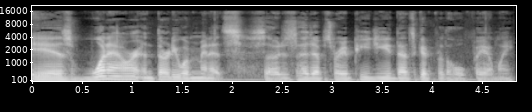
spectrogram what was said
is one hour and thirty one minutes. So just heads up, it's rated PG. That's good for the whole family.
